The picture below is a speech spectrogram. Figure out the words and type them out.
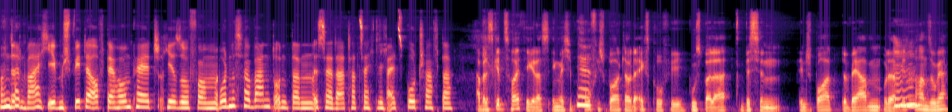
Und dann war ich eben später auf der Homepage hier so vom Bundesverband und dann ist er da tatsächlich als Botschafter. aber das gibt's häufiger, dass irgendwelche Ja. Profisportler oder Ex-Profi-Fußballer ein bisschen den Sport bewerben oder Mhm. mitmachen sogar.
